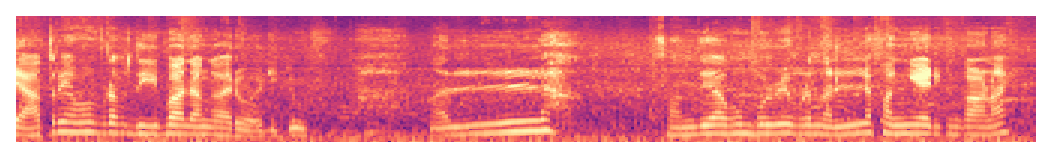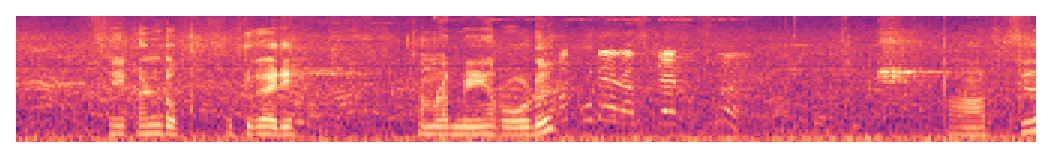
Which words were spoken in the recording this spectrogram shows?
രാത്രിയാകുമ്പോൾ ഇവിടെ ദീപാലങ്കാരമായിരിക്കും. നല്ല സന്ധ്യയാകുമ്പോഴും ഇവിടെ നല്ല ഭംഗിയായിരിക്കും കാണാൻ. കണ്ടോ കൂട്ടുകാരി? നമ്മളെ മെയിൻ റോഡ് പാർക്ക്.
